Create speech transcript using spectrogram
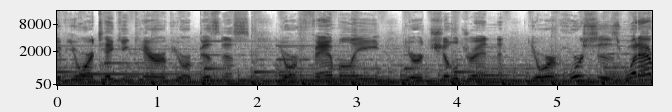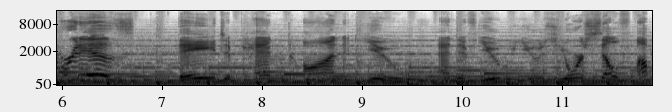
If you are taking care of your business, your family, your children, your horses, whatever it is, they depend on you. And if you use yourself up,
